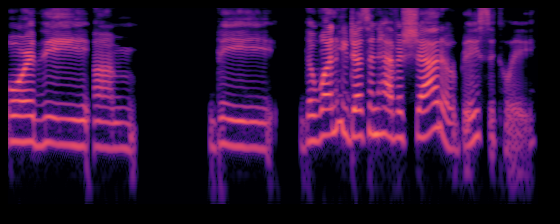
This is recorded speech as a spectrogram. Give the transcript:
or the um the the one who doesn't have a shadow basically.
